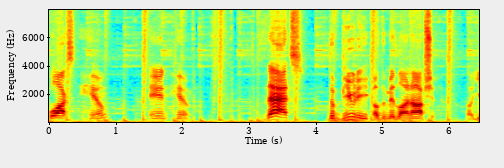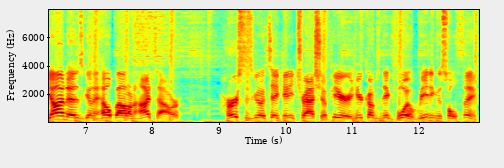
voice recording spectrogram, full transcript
blocks him and him. That's the beauty of the midline option. Now Yanda is going to help out on Hightower. Hurst is going to take any trash up here, and here comes Nick Boyle reading this whole thing.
